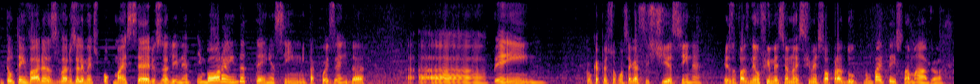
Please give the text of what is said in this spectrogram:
Então tem várias, vários elementos um pouco mais sérios ali, né? Embora ainda tenha, assim, muita coisa ainda a, a, bem. Qualquer pessoa consegue assistir, assim, né? Eles não fazem nenhum filme assim, não, esse filme é só pra adulto. Não vai ter isso na Marvel, eu acho.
